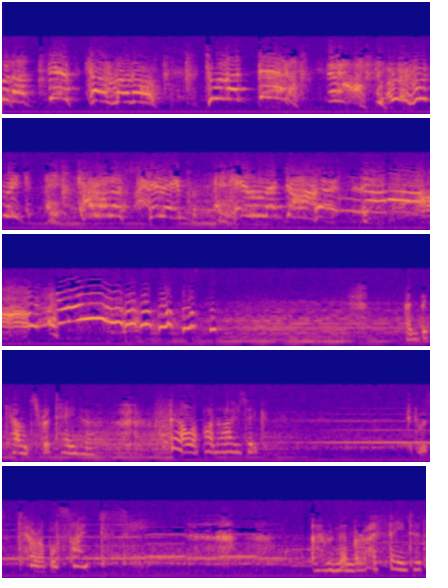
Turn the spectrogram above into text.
the death, Count Ranulph! To the death! Ludwig! Carolus, kill him! Kill the dog! and the Count's retainer fell upon Isaac. It was a terrible sight to see. I remember I fainted.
